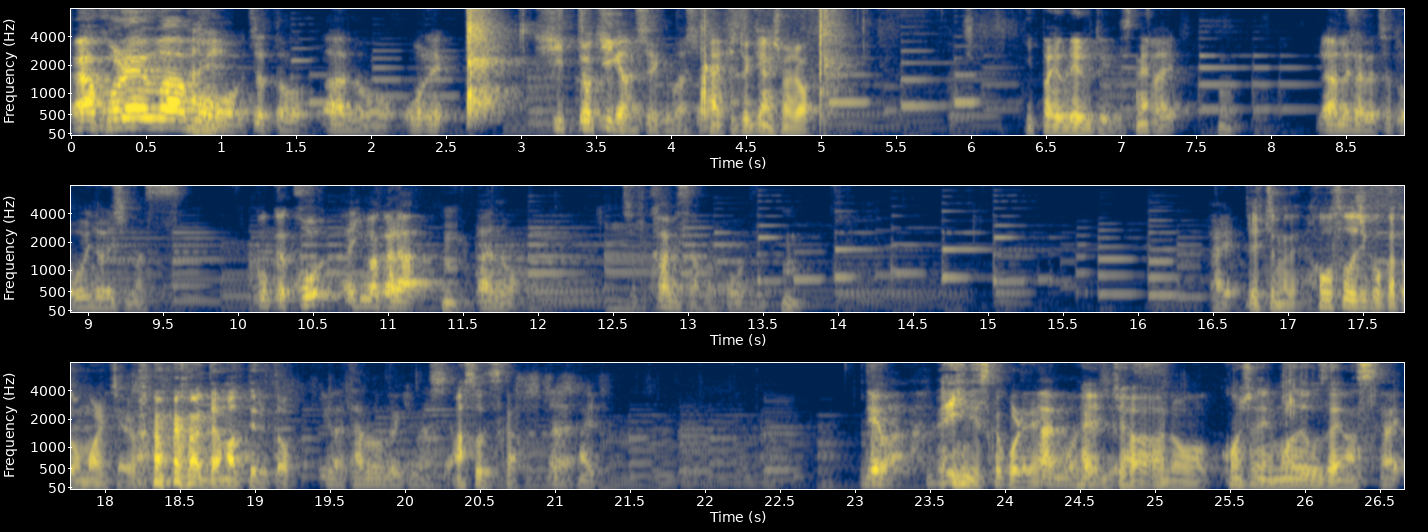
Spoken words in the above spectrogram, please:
あ、これはもうちょっと、あの、俺、ヒット祈願しておきましょう。はい、ヒット祈願しましょう。いっぱい売れるといいですね。はいうんラーメンさんがちょっとお祈りします。ここからこう今から、うんあのちょっと神様の方に、うんはいえ、ちょっと待って、放送事故かと思われちゃうよ。黙ってると。今頼んでおきました。あ、そうですか。はいはい。では、いいんですか、これで？はいもう大丈夫ですじゃあ、あの、今週の獲物でございます。はい。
